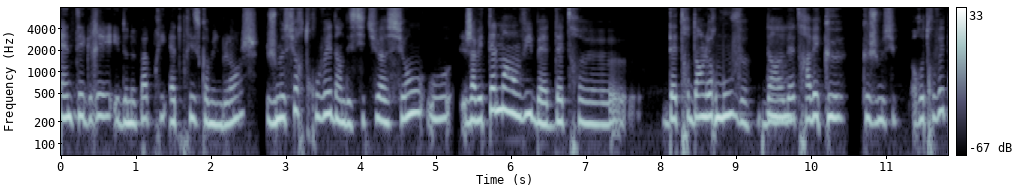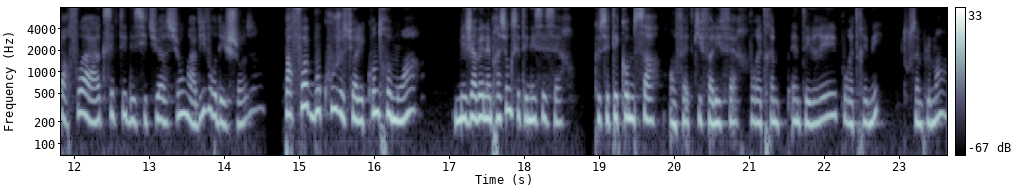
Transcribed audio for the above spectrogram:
intégrée et de ne pas être prise comme une blanche, je me suis retrouvée dans des situations où j'avais tellement envie ben, d'être. Euh, d'être dans leur move, mmh. d'être avec eux, que je me suis retrouvée parfois à accepter des situations, à vivre des choses. Parfois, beaucoup, je suis allée contre moi, mais j'avais l'impression que c'était nécessaire, que c'était comme ça, en fait, qu'il fallait faire pour être intégré, pour être aimé tout simplement.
